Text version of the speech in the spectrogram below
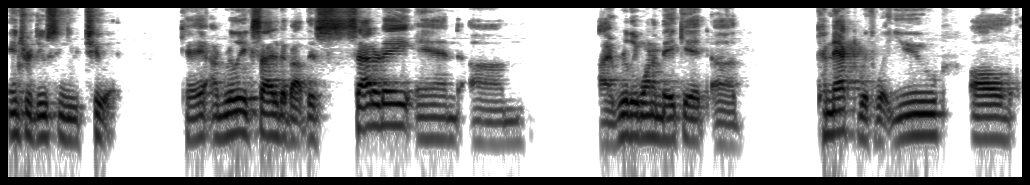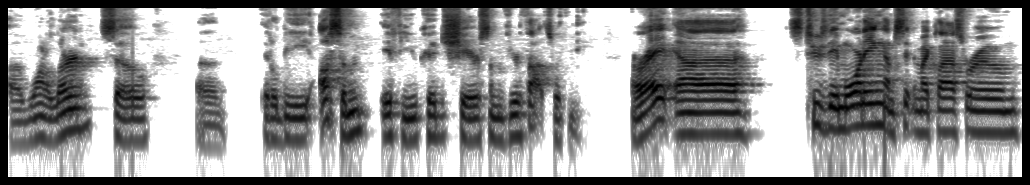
introducing you to it. Okay, I'm really excited about this Saturday and um, I really want to make it uh, connect with what you all uh, want to learn. So uh, it'll be awesome if you could share some of your thoughts with me. All right, uh, it's Tuesday morning. I'm sitting in my classroom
